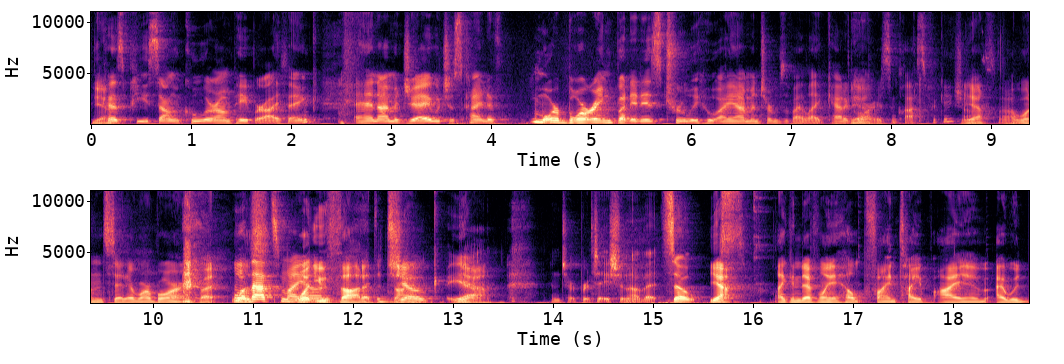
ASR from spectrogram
Yeah. because P sound cooler on paper, I think. And I'm a J, which is kind of more boring, but it is truly who I am in terms of I like categories and classifications. Yeah, so. I wouldn't say they're more boring, but Well, that's my, what you uh, thought at the time. joke, yeah. Interpretation of it. So Yeah, I can definitely help find type. I am. I would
